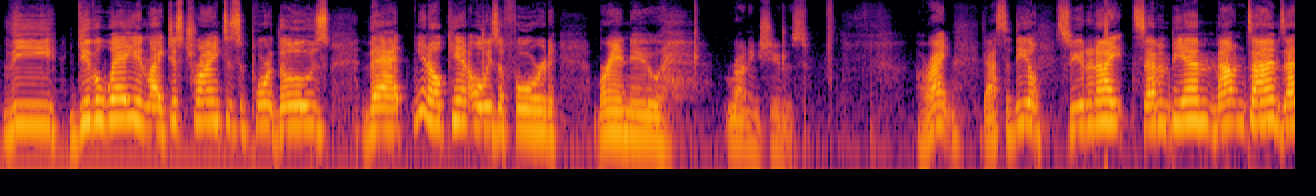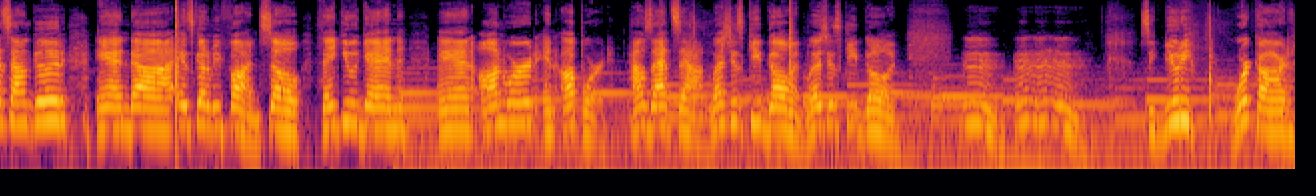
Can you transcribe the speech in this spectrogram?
the giveaway and like just trying to support those that you know can't always afford brand new running shoes. All right, that's the deal. See you tonight, 7 p.m. Mountain Times. That sound good? And uh, it's going to be fun. So thank you again, and onward and upward. How's that sound? Let's just keep going. Let's just keep going. Mm, mm, mm, mm. Seek beauty, work hard,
